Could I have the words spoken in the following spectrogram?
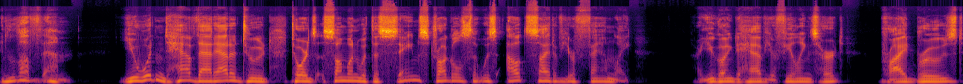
and love them you wouldn't have that attitude towards someone with the same struggles that was outside of your family. Are you going to have your feelings hurt, pride bruised,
